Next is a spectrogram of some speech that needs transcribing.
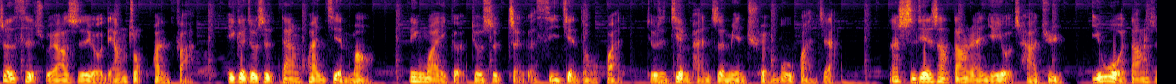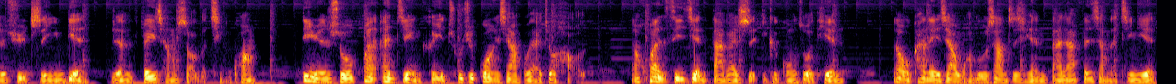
这次主要是有两种换法，一个就是单换键帽，另外一个就是整个 C 键都换，就是键盘正面全部换这样。那时间上当然也有差距。以我当时去直营店人非常少的情况，店员说换按键可以出去逛一下回来就好了。那换 C 键大概是一个工作天。那我看了一下网络上之前大家分享的经验，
